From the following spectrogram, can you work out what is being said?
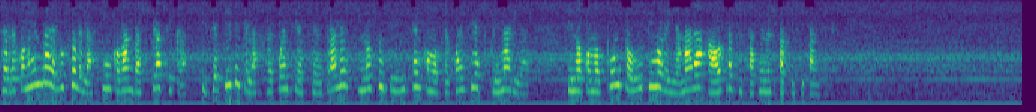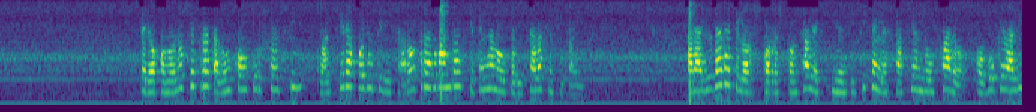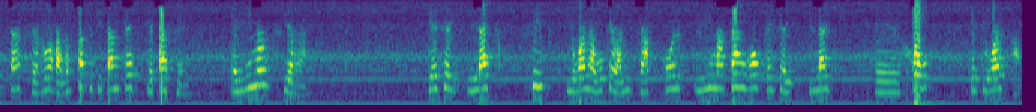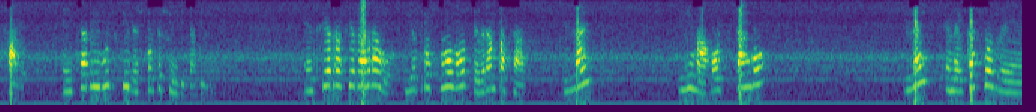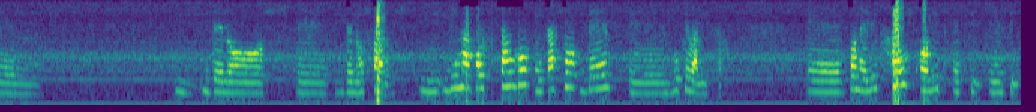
Se recomienda el uso de las cinco bandas clásicas y se pide que las frecuencias centrales no se utilicen como frecuencias primarias, sino como punto último de llamada a otras estaciones participantes. Pero como no se trata de un concurso en sí, cualquiera puede utilizar otras bandas que tengan autorizadas en su país. Para ayudar a que los corresponsales identifiquen la estación de un faro o buque baliza, se ruega a los participantes que pasen el Lima Sierra, que es el Light Ship igual a buque baliza, o el Lima Tango, que es el Light eh, que es igual a faro. En Charlie Whiskey desconte su indicativo. En Sierra Sierra Bravo y otros modos deberán pasar Light, Lima Golf Tango, Light en el caso de, de los eh, de los faros y Lima Golf Tango en caso del de, buque baliza. Eh, pone Lead House o Lead Seat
